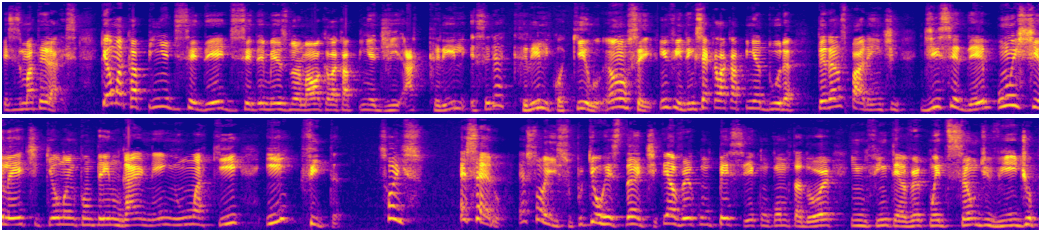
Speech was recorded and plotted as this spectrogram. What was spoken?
esses materiais. Que é uma capinha de CD, de CD mesmo normal, aquela capinha de acrílico, seria acrílico aquilo? Eu não sei. Enfim, tem que ser aquela capinha dura, transparente, de CD, um estilete que eu não encontrei em lugar nenhum aqui e fita. Só isso. É sério, é só isso, porque o restante tem a ver com PC, com computador, enfim, tem a ver com edição de vídeo,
